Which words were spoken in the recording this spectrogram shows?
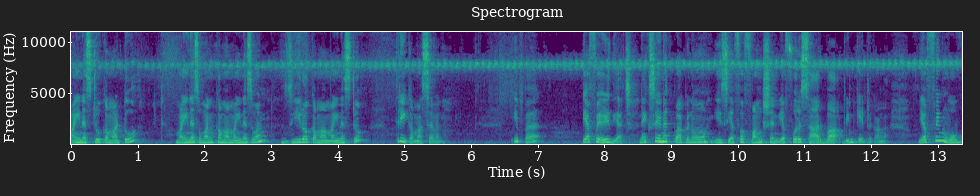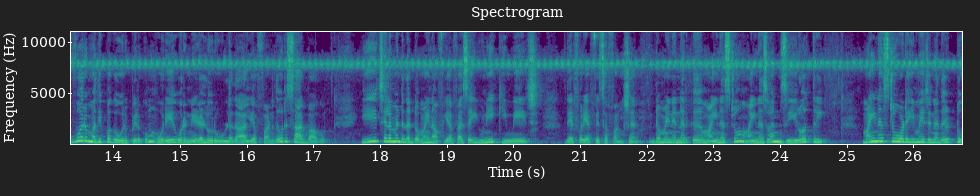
Minus two comma two minus one comma minus one zero comma minus two three comma seven இப்போ எஃப் எழுதியாச்சு. நெக்ஸ்ட் எனக்கு பார்க்கணும்? இஸ் எஃப் ஃபங்க்ஷன் எஃப் ஒரு சார்பா? அப்படின்னு கேட்டிருக்காங்க. எஃப்பின் ஒவ்வொரு மதிப்பக உறுப்பிற்கும் ஒரே ஒரு நிழலுறு உள்ளதால் எஃப் ஆனது ஒரு சார்பாகும். ஈச் எலமெண்ட் இந்த domain of f as a unique image therefore f is a function domain என்ன இருக்குது minus two minus one zero three minus டூவோட இமேஜ் என்னது? டூ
